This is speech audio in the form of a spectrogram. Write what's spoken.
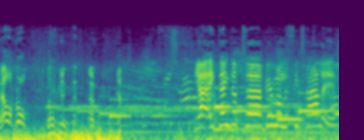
Welkom. Ja, ik denk dat eh buurman de fiets halen is.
